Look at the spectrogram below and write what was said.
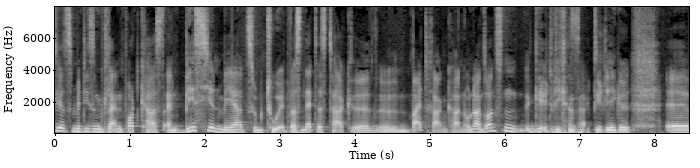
jetzt mit diesem kleinen Podcast ein bisschen mehr zum Tu etwas Nettes Tag äh, beitragen kann. Und ansonsten gilt, wie gesagt, die Regel, äh,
